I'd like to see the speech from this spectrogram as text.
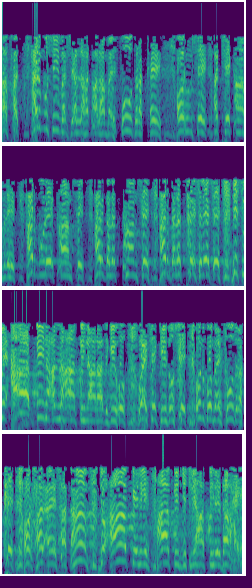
آفت، ہر مصیبت سے اللہ تعالیٰ محفوظ رکھے اور ان سے اچھے کام لے، ہر برے کام سے، ہر غلط کام سے، ہر غلط فیصلے سے جس میں آپ کی نہ اللہ، آپ کی ناراضگی ہو، ویسے چیزوں سے ان کو محفوظ رکھے اور ہر ایسا کام جو آپ کے لیے، آپ کی جس میں آپ کی ردا ہے،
